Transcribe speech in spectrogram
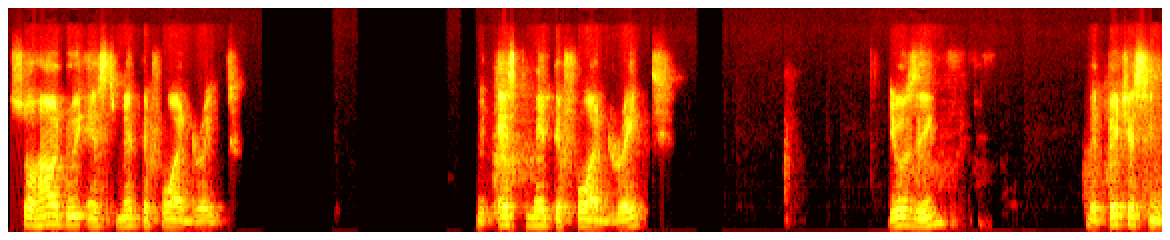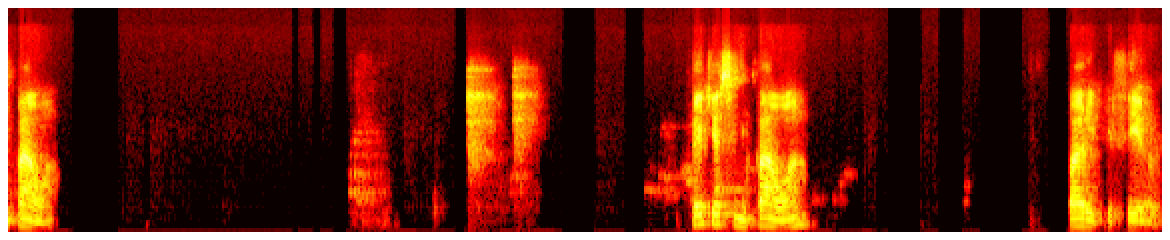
So how do we estimate the forward rate? We estimate the forward rate using the purchasing power. Purchasing power parity theory.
